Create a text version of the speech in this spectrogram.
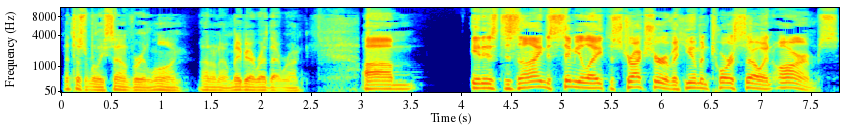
That doesn't really sound very long. I don't know. Maybe I read that wrong. Um, it is designed to simulate the structure of a human torso and arms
